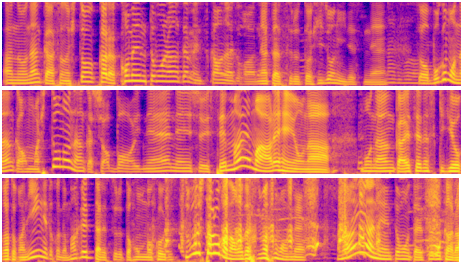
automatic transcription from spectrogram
あの、なんかその人からコメントもらうために使わないとかなったりすると非常にいいですね。なるほどそう、僕もなんかほんま人のなんかしょぼいね、年収1000万円もあれへんような、もうなんか SNS 起業家とかにいいねとかで負けてたりするとほんまこいつ潰したろうかな思ったりしますもんね。なんやねんって思ったりするから、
